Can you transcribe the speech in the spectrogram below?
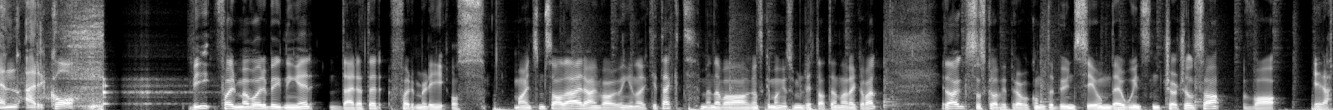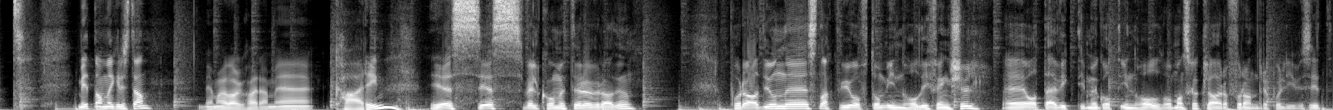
NRK. Vi former våre bygninger, deretter former de oss. Mannen som sa det her, han var jo ingen arkitekt, men det var ganske mange som lytta til henne likevel. I dag så skal vi prøve å komme til bunns i om det Winston Churchill sa, var rett. Mitt navn er Christian. Med meg i dag har jeg med Karim. Yes, yes. Velkommen til Røverradioen. På radioen eh, snakker vi jo ofte om innhold i fengsel, eh, og at det er viktig med godt innhold, og man skal klare å forandre på livet sitt.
